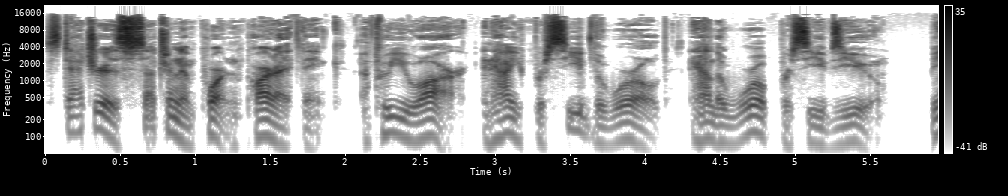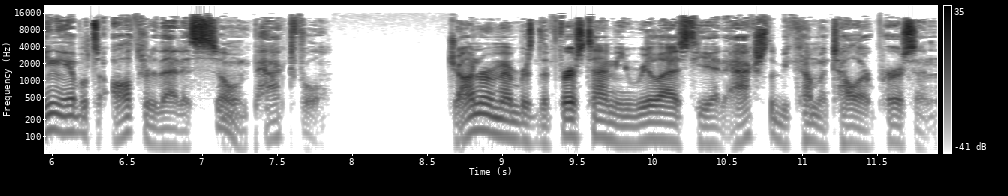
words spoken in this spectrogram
Stature is such an important part, I think, of who you are and how you perceive the world and how the world perceives you. Being able to alter that is so impactful. John remembers the first time he realized he had actually become a taller person.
